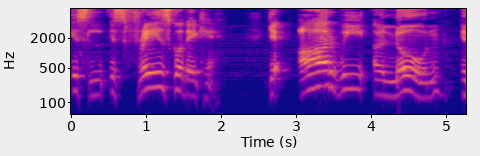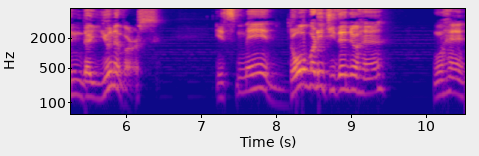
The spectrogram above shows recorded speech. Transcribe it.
اس اس فریز کو دیکھیں کہ are we alone in the universe اس میں دو بڑی چیزیں جو ہیں، وہ ہیں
